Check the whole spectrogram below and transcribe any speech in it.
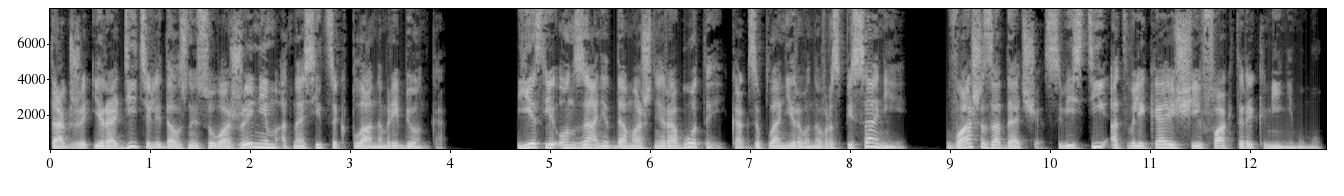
Также и родители должны с уважением относиться к планам ребенка. Если он занят домашней работой, как запланировано в расписании, ваша задача – свести отвлекающие факторы к минимуму.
